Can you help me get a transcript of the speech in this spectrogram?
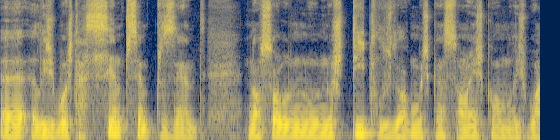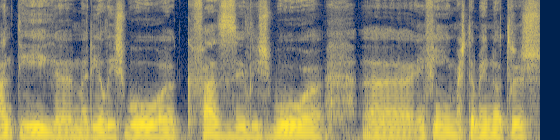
Uh, a Lisboa está sempre, sempre presente, não só no, nos títulos de algumas canções, como Lisboa Antiga, Maria Lisboa, Que Fazes em Lisboa, uh, enfim, mas também noutros,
